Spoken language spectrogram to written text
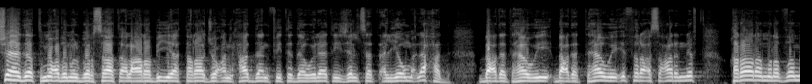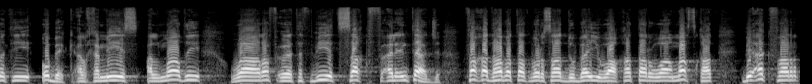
شهدت معظم البورصات العربية تراجعا حادا في تداولات جلسة اليوم الأحد بعد تهاوي بعد التهاوي إثر أسعار النفط قرار منظمة أوبك الخميس الماضي ورفع وتثبيت سقف الإنتاج. فقد هبطت بورصات دبي وقطر ومسقط بأكثر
